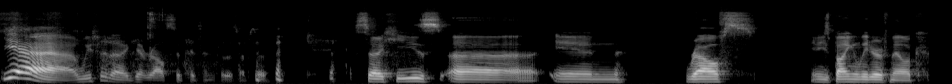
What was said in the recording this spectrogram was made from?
Yeah. We should uh, get Ralph to pitch in for this episode. so he's uh, in Ralph's and he's buying a liter of milk,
